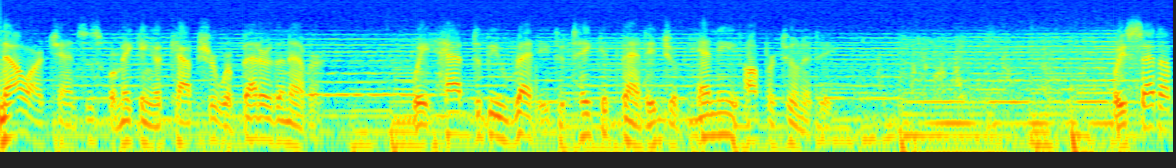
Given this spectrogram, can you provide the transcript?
Now our chances for making a capture were better than ever. We had to be ready to take advantage of any opportunity. We set up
